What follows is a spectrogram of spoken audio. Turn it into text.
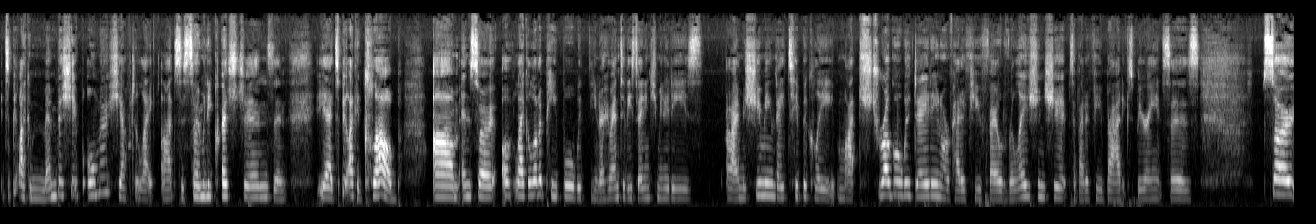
it's a bit like a membership almost. You have to like answer so many questions, and yeah, it's a bit like a club. Um, and so, like a lot of people with, you know, who enter these dating communities, I'm assuming they typically might struggle with dating or have had a few failed relationships, have had a few bad experiences. So,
